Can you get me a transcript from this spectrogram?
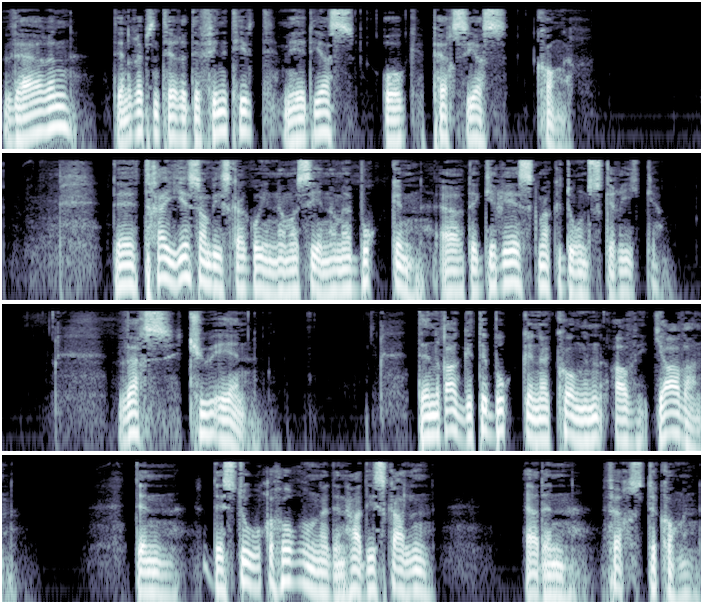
Væren den representerer definitivt Medias og Persias konger. Det tredje som vi skal gå innom og si noe med bukken, er det gresk-makedonske riket. Vers 21 Den raggete bukken er kongen av Javan. Den, det store hornet den hadde i skallen, er den første kongen.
